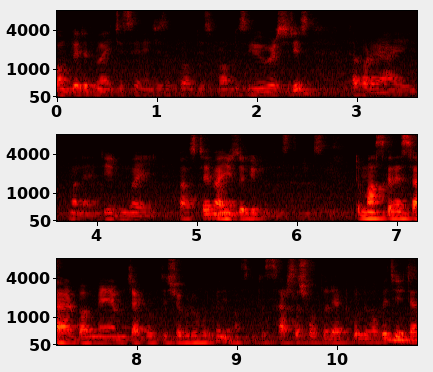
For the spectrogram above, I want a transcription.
completed my HS and HS from this from this universities তারপরে আই মানে did my first time I usually do this things তো মাঝখানে স্যার বা ম্যাম যাকে উদ্দেশ্য করে বলবেন এই মাঝখানে স্যার স্যার শব্দটা অ্যাড করলে হবে যে এটা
